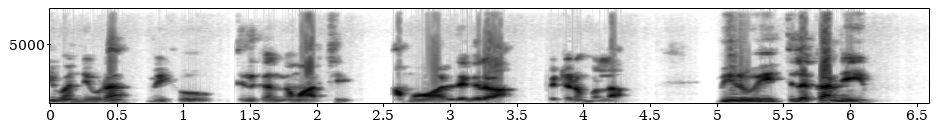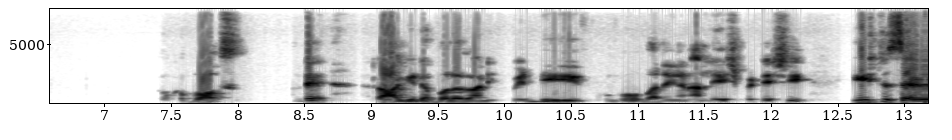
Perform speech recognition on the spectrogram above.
ఇవన్నీ కూడా మీకు తిలకంగా మార్చి అమ్మవారి దగ్గర పెట్టడం వల్ల మీరు ఈ తిలకాన్ని ఒక బాక్స్ అంటే రాగి డబ్బాలో కానీ వెండి కుంకుమ బారి కానీ అలా వేసి పెట్టేసి ఈస్ట్ సైడ్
